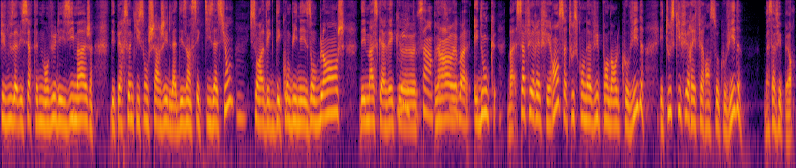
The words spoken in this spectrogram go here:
Puis vous avez certainement vu les images des personnes qui sont chargées de la désinsectisation, mm. qui sont avec des combinaisons blanches, des masques avec... Oui, euh, tout ça non, bah, Et donc, bah, ça fait référence à tout ce qu'on a vu pendant le Covid, et tout ce qui fait référence au Covid, bah, ça fait peur.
